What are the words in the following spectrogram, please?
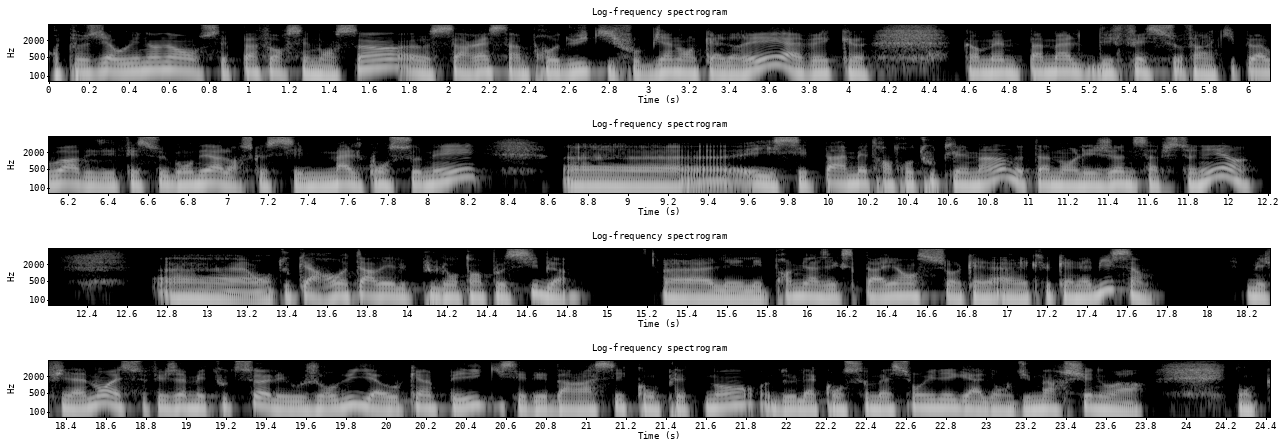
on peut se dire oui non non c'est pas forcément ça euh, ça reste un produit qu'il faut bien encadrer avec euh, quand même pas mal d'effets enfin qui peut avoir des effets secondaires lorsque c'est mal consommé euh, et c'est pas à mettre entre toutes les mains notamment les jeunes s'abstenir euh, en tout cas retarder le plus longtemps possible les, premières expériences avec le cannabis mais finalement, elle se fait jamais toute seule. Et aujourd'hui, il n'y a aucun pays qui s'est débarrassé complètement de la consommation illégale, donc du marché noir. Donc,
